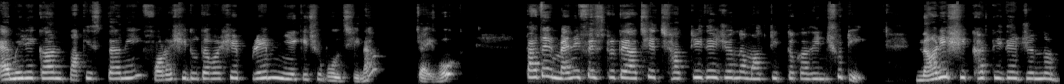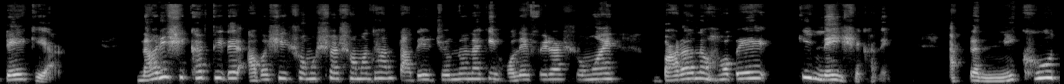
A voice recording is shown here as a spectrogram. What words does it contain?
আমেরিকান, পাকিস্তানি, ফরাসি দূতাবাসের প্রেম নিয়ে কিছু বলছি না। যাই হোক, তাদের ম্যানিফেস্টোতে আছে ছাত্রীদের জন্য মাতৃত্বকালীন ছুটি, নারী শিক্ষার্থীদের জন্য ডে কেয়ার, নারী শিক্ষার্থীদের আবাসিক সমস্যার সমাধান, তাদের জন্য নাকি হলে ফেরার সময় বাড়ানো হবে কি নেই সেখানে। একটা নিখুঁত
